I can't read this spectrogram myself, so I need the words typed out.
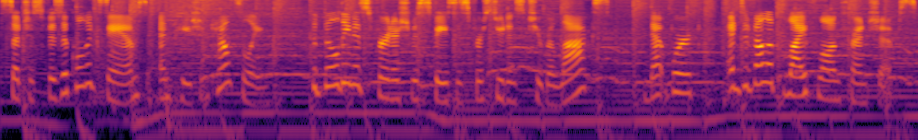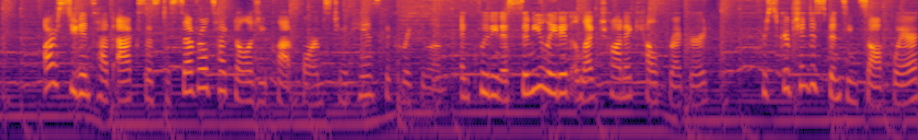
such as physical exams and patient counseling. The building is furnished with spaces for students to relax, network, and develop lifelong friendships. Our students have access to several technology platforms to enhance the curriculum, including a simulated electronic health record, prescription dispensing software,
